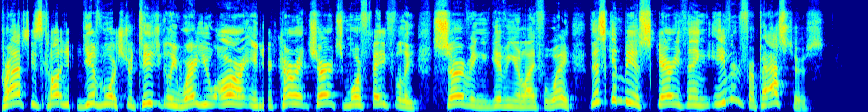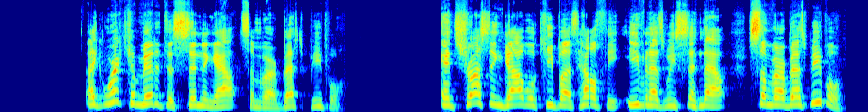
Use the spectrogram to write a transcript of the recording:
Perhaps he's calling you to give more strategically where you are in your current church, more faithfully serving and giving your life away. This can be a scary thing, even for pastors. Like, we're committed to sending out some of our best people and trusting God will keep us healthy even as we send out some of our best people.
